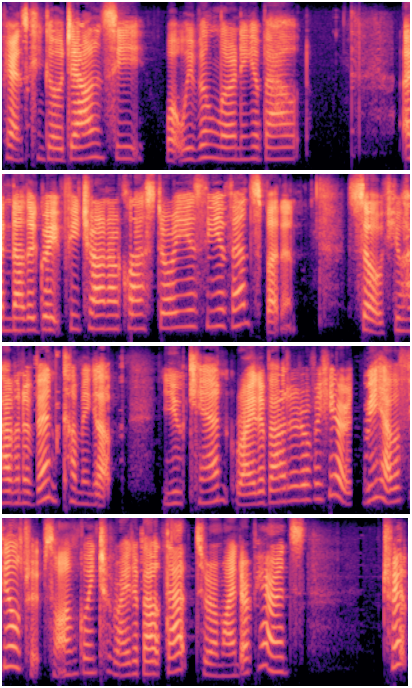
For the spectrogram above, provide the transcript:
Parents can go down and see what we've been learning about. Another great feature on our class story is the events button. So if you have an event coming up, you can write about it over here. We have a field trip, so I'm going to write about that to remind our parents. Trip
